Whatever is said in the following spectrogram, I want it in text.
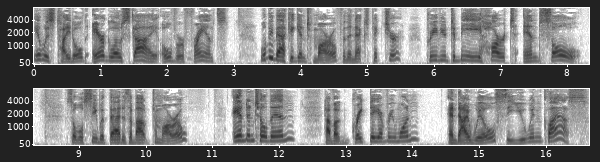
It was titled Air Glow Sky over France. We'll be back again tomorrow for the next picture previewed to be heart and soul. So we'll see what that is about tomorrow. And until then, have a great day, everyone. And I will see you in class.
